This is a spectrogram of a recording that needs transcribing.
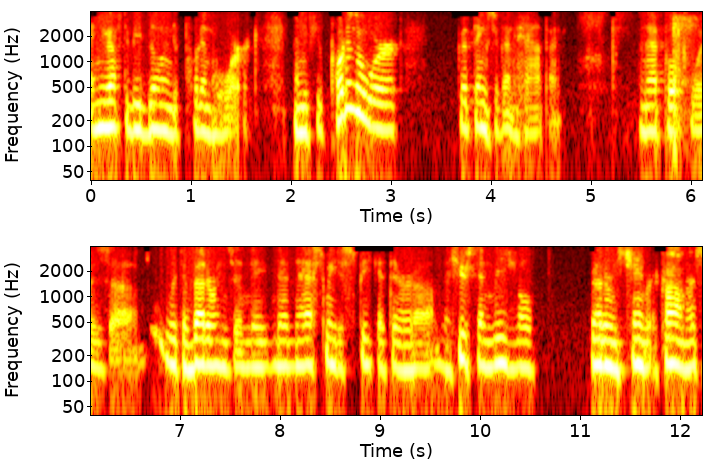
and you have to be willing to put in the work. And if you put in the work, good things are going to happen. And that book was uh, with the veterans, and they, they asked me to speak at their uh, the Houston Regional Veterans Chamber of Commerce.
